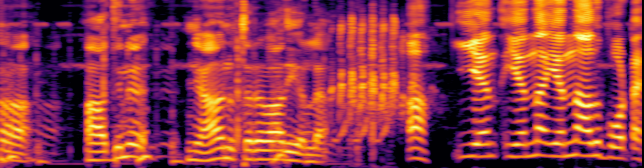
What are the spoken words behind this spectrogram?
ആ അതിന് ഞാൻ ഉത്തരവാദിയല്ല. ആ എന്നാ എന്നാ അത് പോട്ടെ.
